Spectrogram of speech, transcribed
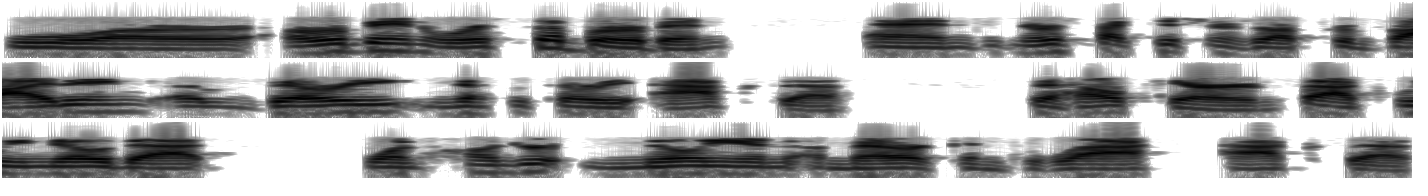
or urban or suburban, and nurse practitioners are providing a very necessary access to healthcare. In fact, we know that 100 million Americans lack access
